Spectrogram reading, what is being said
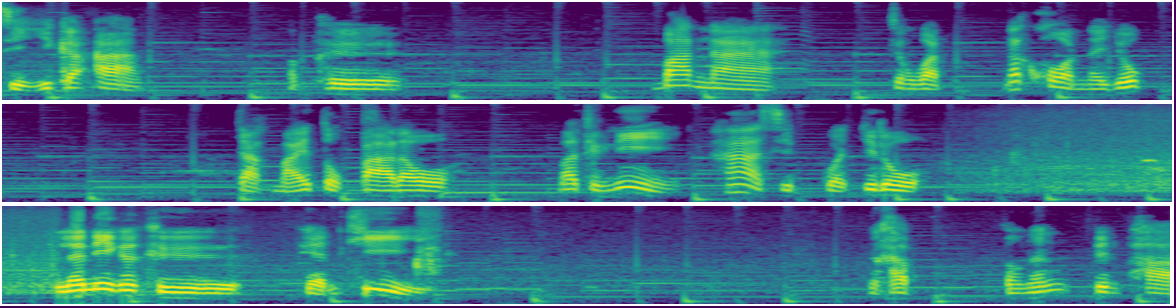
สีกระอ่างอำเภอ บ้านนา จังหวัดนครนายก จากหมายตกปลาเรามาถึงนี่ 50 กว่ากิโล และนี่ก็คือแผนที่นะครับ ตรงนั้นเป็นผา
